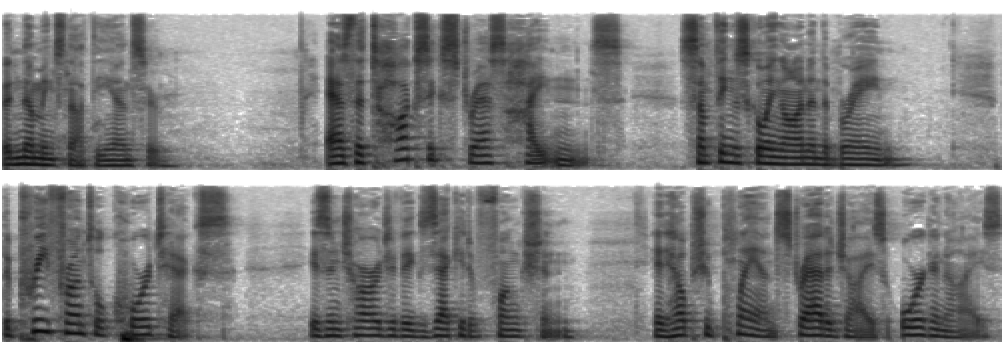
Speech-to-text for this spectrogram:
But numbing's not the answer. As the toxic stress heightens, Something's going on in the brain. The prefrontal cortex is in charge of executive function. It helps you plan, strategize, organize.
